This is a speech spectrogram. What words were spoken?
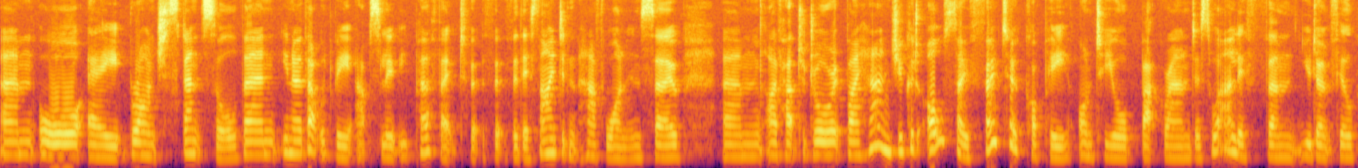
um, or a branch stencil, then you know that would be absolutely perfect for, for, for this. I didn't have one, and so um, I've had to draw it by hand. You could also photocopy onto your background as well if um, you don't feel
